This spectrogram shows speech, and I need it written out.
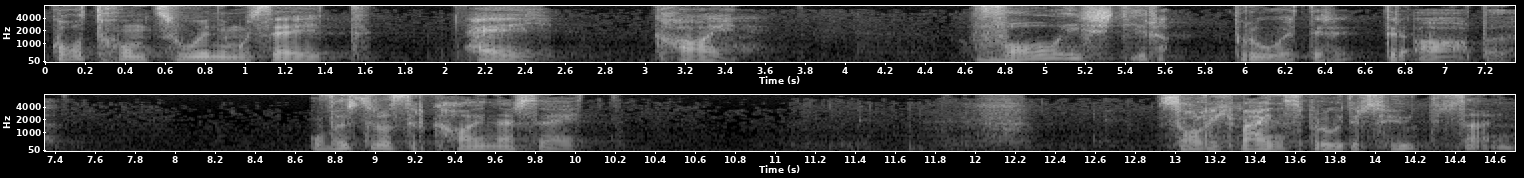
Gott kommt zu ihm und sagt, hey, Kain, wo ist dir Bruder, der Abel. Und wisst ihr, was der Kainer sagt? Soll ich meines Bruders Hüter sein?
